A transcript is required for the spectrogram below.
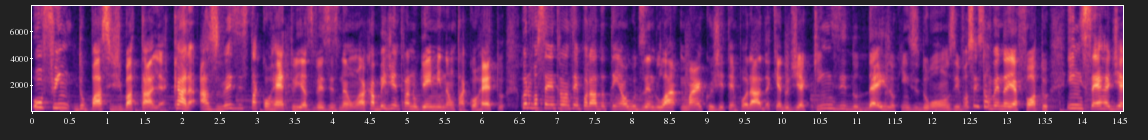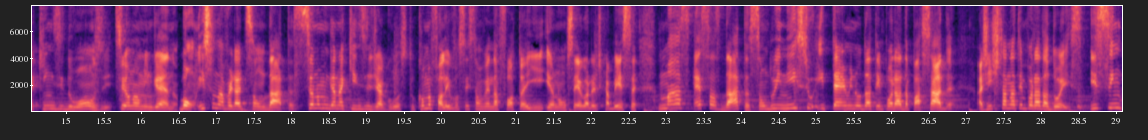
O fim do passe de batalha. Cara, às vezes tá correto e às vezes não. Eu acabei de entrar no game e não tá correto. Quando você entra na temporada, tem algo dizendo lá marcos de temporada, que é do dia 15 do 10 ou 15 do 11. Vocês estão vendo aí a foto e encerra dia 15 do 11, se eu não me engano. Bom, isso na verdade são datas. Se eu não me engano é 15 de agosto. Como eu falei, vocês estão vendo a foto aí, eu não sei agora de cabeça, mas essas datas são do início e término da temporada passada. A gente tá na temporada 2. E sim,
